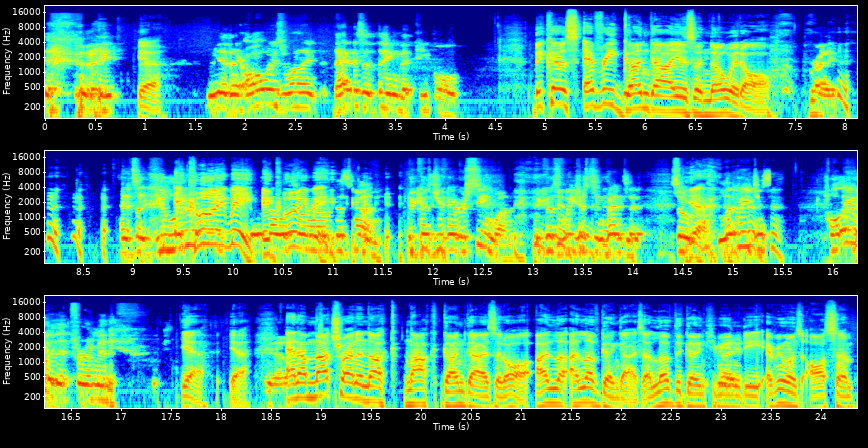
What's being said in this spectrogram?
right? yeah." Yeah, they're always wanting. That is a thing that people Because every gun guy is a know-it-all. Right. It's like you Including me, know including me. This gun because you've never seen one because we just invented it. So Yeah. let me just play with it for a minute. Yeah, yeah. You know? And I'm not trying to knock knock gun guys at all. I lo- I love gun guys. I love the gun community. Everyone's awesome.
